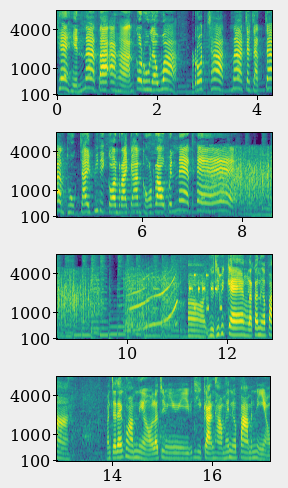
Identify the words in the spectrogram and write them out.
แค่เห็นหน้าตาอาหารก็รู้แล้วว่า รสชาติน่าจะจัดจ้านถูกใจพิธีกรรายการของเราเป็นแน่แท้ เอ่ออยู่ที่พริกแกงแล้วก็เนื้อปลา มันจะได้ความเหนียวแล้วจะมีวิธีการทำให้เนื้อปลามันเหนียว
